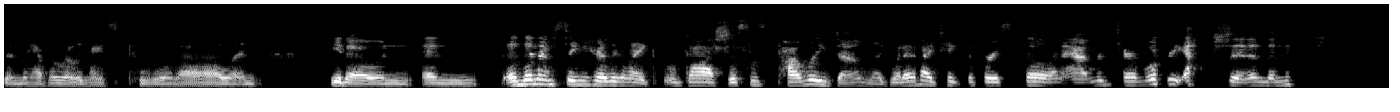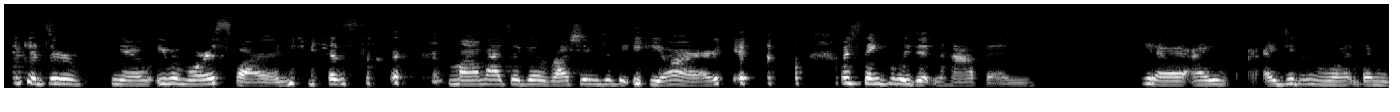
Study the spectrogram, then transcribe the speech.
and they have a really nice pool and all and you know and and and then I'm sitting here thinking like, well gosh, this was probably dumb. Like what if I take the first pill and I have this terrible reaction and then my kids are, you know, even more scarred because mom had to go rushing to the ER, which thankfully didn't happen. You know, I I didn't want them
